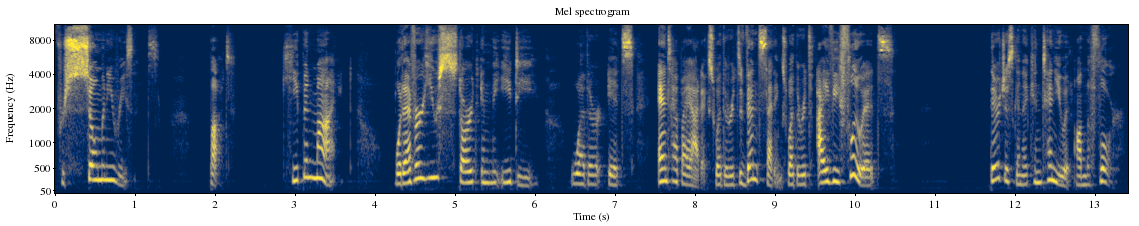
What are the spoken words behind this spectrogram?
for so many reasons. But keep in mind, whatever you start in the ED, whether it's antibiotics, whether it's vent settings, whether it's IV fluids, they're just going to continue it on the floor.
